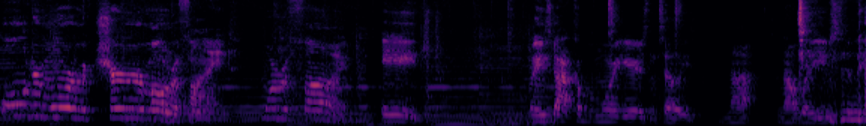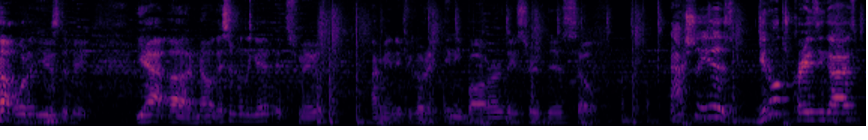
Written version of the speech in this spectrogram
older, more mature, more more refined. more refined, aged. But he's got a couple more years until he's not not what he used to be. Not what it used to be. Yeah, uh, no, this is really good. It's smooth. I mean, if you go to any bar, they serve this. So actually is. You know what's crazy, guys?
